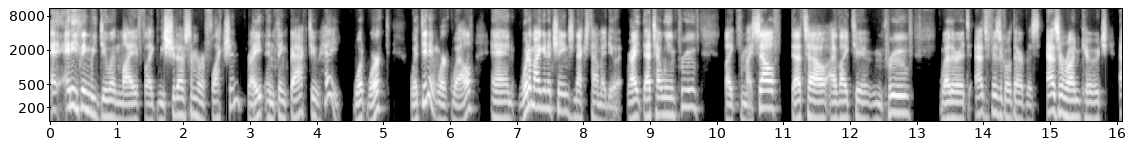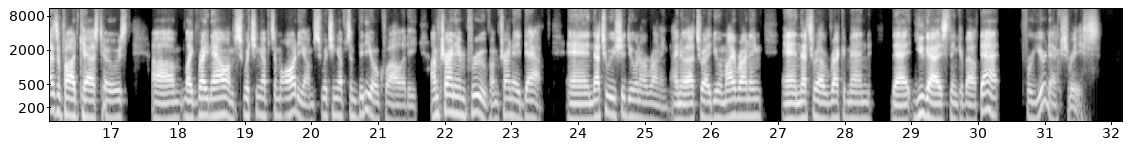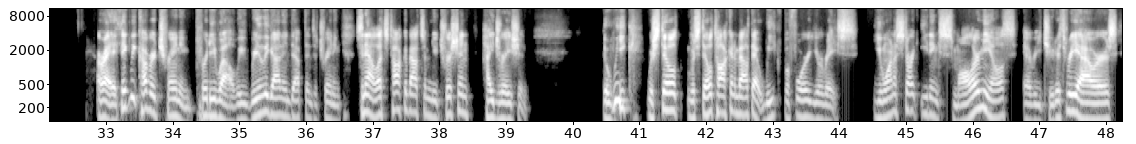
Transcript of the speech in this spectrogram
anything we do in life, like we should have some reflection, right? And think back to, hey, what worked? What didn't work well? And what am I going to change next time I do it? Right. That's how we improve. Like for myself, that's how I like to improve whether it's as a physical therapist, as a run coach, as a podcast host. Um, like right now, I'm switching up some audio, I'm switching up some video quality. I'm trying to improve, I'm trying to adapt. And that's what we should do in our running. I know that's what I do in my running. And that's what I would recommend that you guys think about that for your next race. All right, I think we covered training pretty well. We really got in depth into training. So now let's talk about some nutrition, hydration the week we're still we're still talking about that week before your race you want to start eating smaller meals every two to three hours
